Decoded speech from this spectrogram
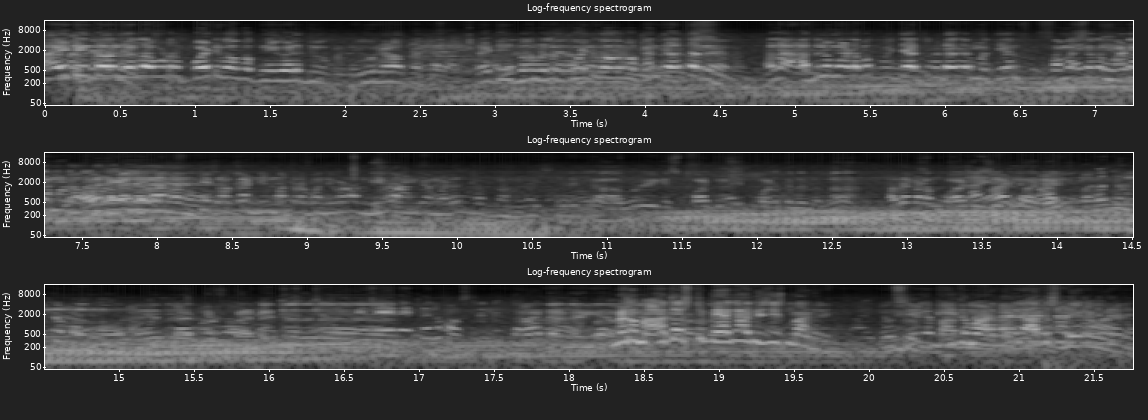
ತಗೊಂಡ್ ಎಲ್ಲ ಹುಡುಗರು ಕೋಟಿಗೆ ಹೋಗ್ಬೇಕು ನೀವು ಇವ್ರು ಹೇಳೋ ಪ್ರಕಾರ. ಹೋಗ್ಬೇಕು ಅಂತ ಹೇಳ್ತಾರೆ. ಅಲ್ಲ ಅದನ್ನ ಮಾಡ್ಬೇಕು ವಿದ್ಯಾರ್ಥಿ ಬಿಡೋದ್ರೆ ಮತ್ತೆ ಏನ್ ಸಮಸ್ಯೆ ಅದ ಮಾಡೇ ಮಾಡ್ತಾರೆ. ನಿಮ್ಮ ಹತ್ರ ಬಂದಿ ಮೇಡಮ್ ನೀವು ಹಂಗೆ ಮಾಡಿದ್ರೆ ಮತ್ತೆ ನಮ್ಗೆ ಅವರಿಗೆ ಸ್ಪಾಟ್ ವಿಸಿಟ್ ಮಾಡ್ತಾನಲ್ಲ ಅದೇ ಮೇಡಮ್ ಮೇಡಮ್. ಆದಷ್ಟು ಬೇಗ ವಿಸಿಟ್ ಮಾಡ್ರಿ. ಇದು ಮಾಡ್ಬೇಡ್ರಿ ಆದಷ್ಟು ಬೇಗ ಮಾಡ್ರಿ.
